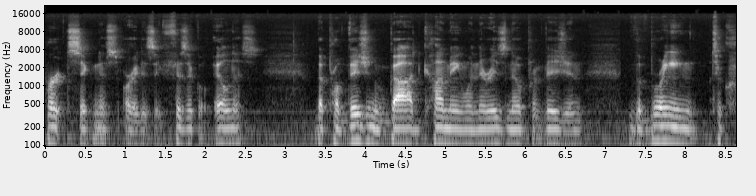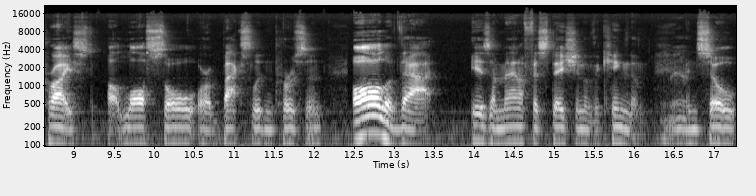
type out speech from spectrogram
hurt sickness or it is a physical illness, the provision of God coming when there is no provision, the bringing to Christ a lost soul or a backslidden person, all of that is a manifestation of the kingdom. Amen. And so,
